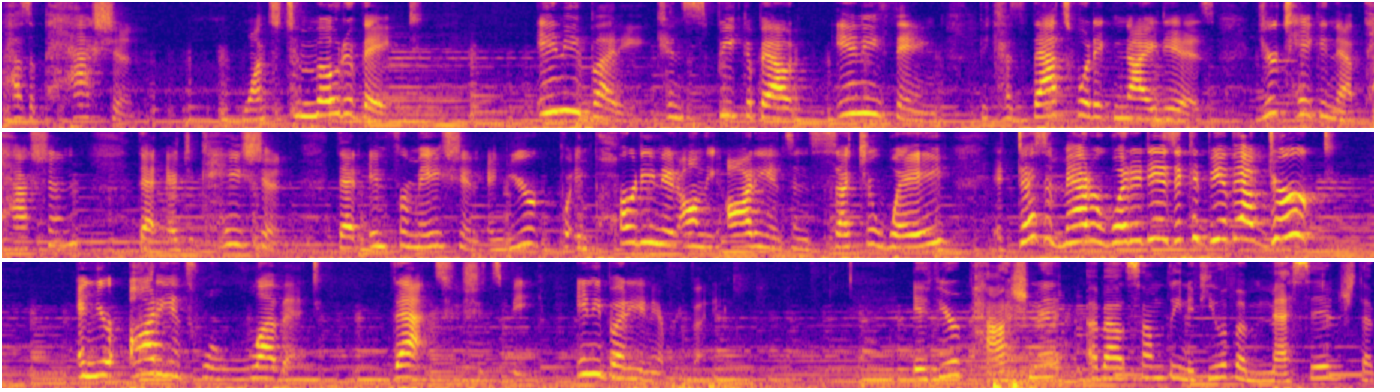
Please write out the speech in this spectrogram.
has a passion, wants to motivate, anybody can speak about anything because that's what Ignite is. You're taking that passion, that education, that information, and you're imparting it on the audience in such a way, it doesn't matter what it is, it could be about dirt. And your audience will love it. That's who should speak. Anybody and everybody. If you're passionate about something, if you have a message that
